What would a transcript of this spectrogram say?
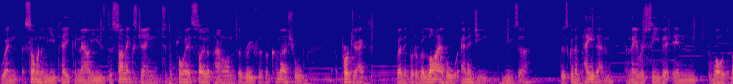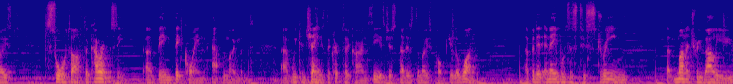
when someone in the UK can now use the Sun Exchange to deploy a solar panel onto the roof of a commercial project where they've got a reliable energy user that's going to pay them and they receive it in the world's most sought after currency, uh, being Bitcoin at the moment. Uh, we can change the cryptocurrency, it's just that is the most popular one. Uh, but it enables us to stream uh, monetary value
